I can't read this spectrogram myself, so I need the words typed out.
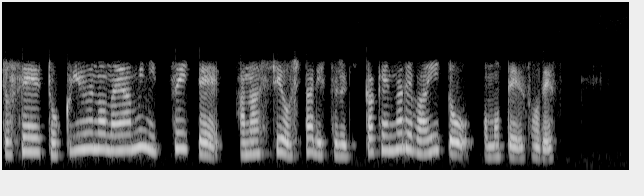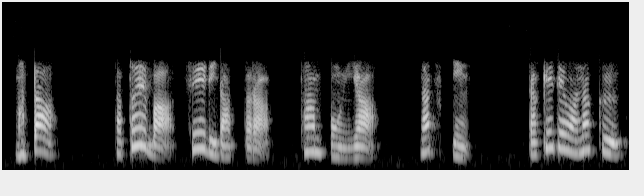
女性特有の悩みについて話をしたりするきっかけになればいいと思っているそうです。また例えば生理だったらタンポンやナプキンだけではなく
